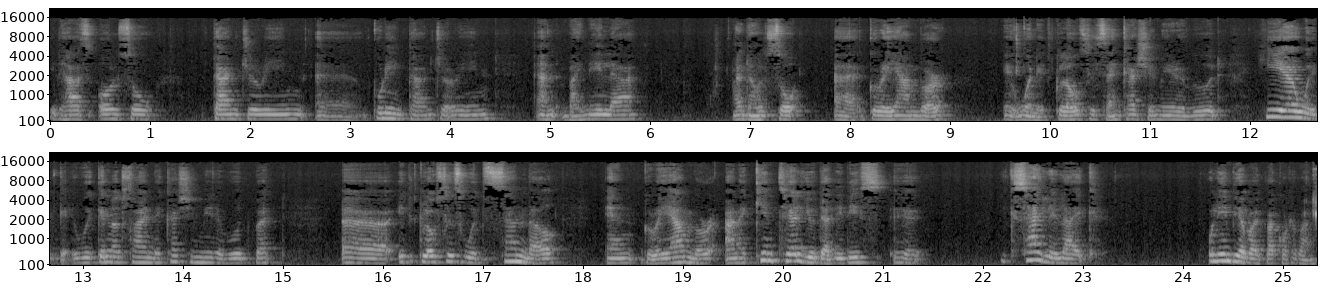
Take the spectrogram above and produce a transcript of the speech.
it has also tangerine, uh, green tangerine, and vanilla and also uh, gray amber uh, when it closes and cashmere wood. Here we, we cannot find the cashmere wood, but uh, it closes with sandal and gray amber, and I can tell you that it is uh, exactly like Olympéa by Paco Rabanne.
